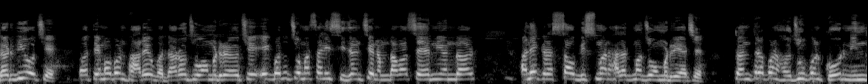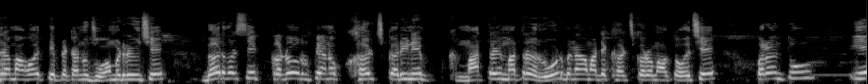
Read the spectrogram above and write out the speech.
દર્દીઓ છે તેમાં પણ ભારે વધારો જોવા મળી રહ્યો છે. એક બધું ચોમાસાની સિઝન છે અમદાવાદ શહેરની અંદર. અનેક રસ્તાઓ બિસ્માર હાલતમાં જોવા મળી રહ્યા છે. તંત્ર પણ હજુ પણ ઘોર નિંદ્રામાં હોય તે પ્રકારનું જોવા મળી રહ્યું છે. દર વર્ષે કરોડો રૂપિયાનો ખર્ચ કરીને માત્ર ને માત્ર રોડ બનાવવા માટે ખર્ચ કરવામાં આવતો હોય છે. પરંતુ એ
